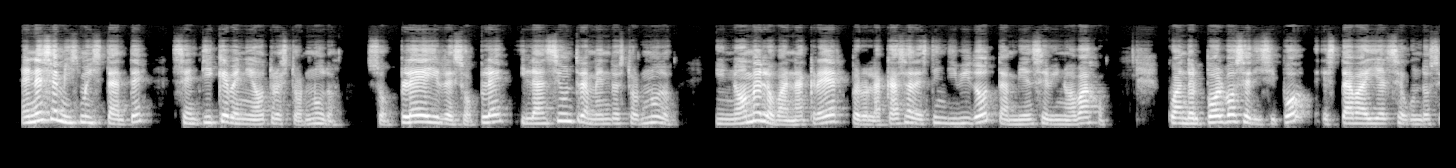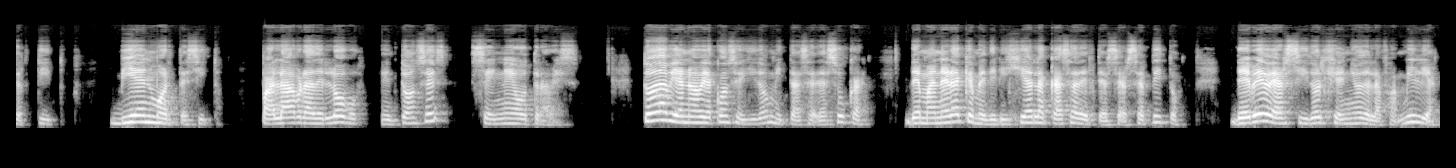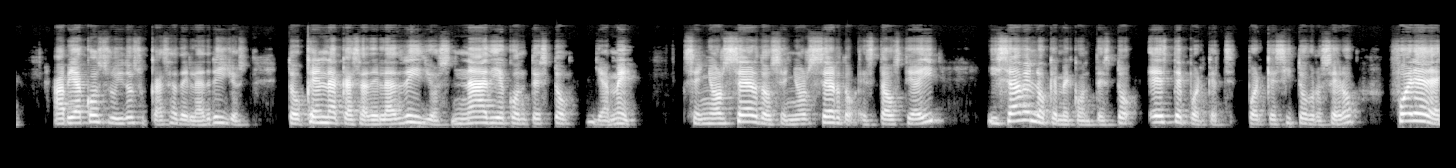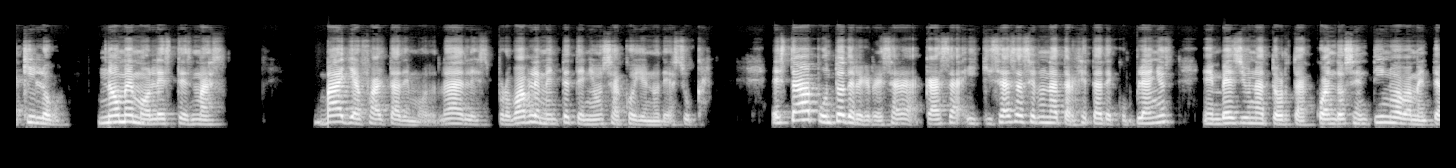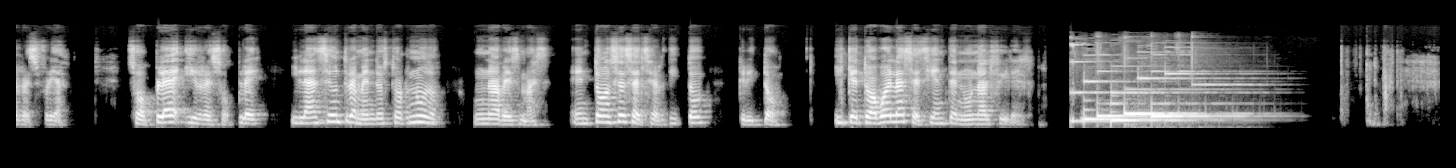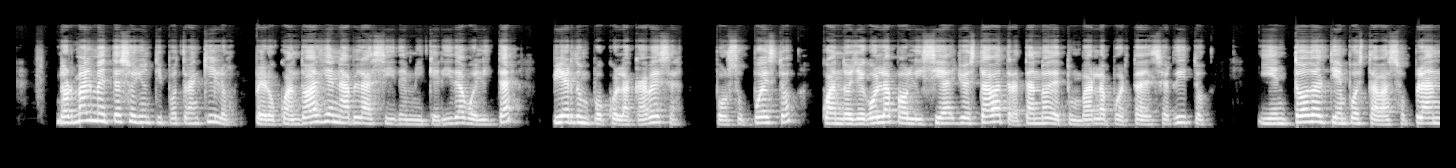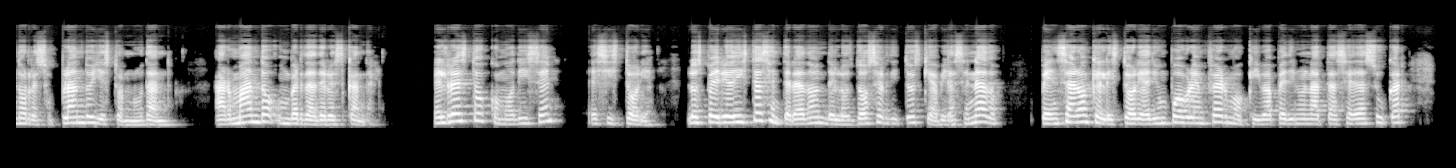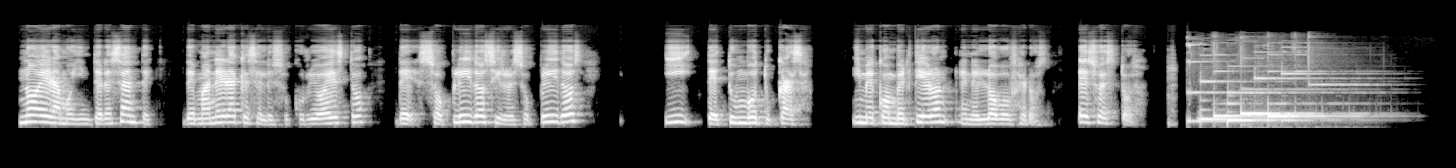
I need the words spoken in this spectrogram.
En ese mismo instante sentí que venía otro estornudo. Soplé y resoplé y lancé un tremendo estornudo. Y no me lo van a creer, pero la casa de este individuo también se vino abajo. Cuando el polvo se disipó, estaba ahí el segundo certito, bien muertecito. Palabra del lobo. Entonces cené otra vez. Todavía no había conseguido mi taza de azúcar, de manera que me dirigí a la casa del tercer cerdito. Debe haber sido el genio de la familia. Había construido su casa de ladrillos. Toqué en la casa de ladrillos. Nadie contestó. Llamé. Señor cerdo, señor cerdo, ¿está usted ahí? ¿Y saben lo que me contestó este puerquecito grosero? Fuera de aquí, lobo, no me molestes más. Vaya falta de modales, probablemente tenía un saco lleno de azúcar. Estaba a punto de regresar a casa y quizás hacer una tarjeta de cumpleaños en vez de una torta cuando sentí nuevamente resfriado. Soplé y resoplé y lancé un tremendo estornudo una vez más. Entonces el cerdito gritó, y que tu abuela se siente en un alfiler. Normalmente soy un tipo tranquilo, pero cuando alguien habla así de mi querida abuelita, pierdo un poco la cabeza. Por supuesto, cuando llegó la policía, yo estaba tratando de tumbar la puerta del cerdito, y en todo el tiempo estaba soplando, resoplando y estornudando, armando un verdadero escándalo. El resto, como dicen, es historia, los periodistas se enteraron de los dos cerditos que había cenado. Pensaron que la historia de un pobre enfermo que iba a pedir una taza de azúcar no era muy interesante, de manera que se les ocurrió esto de soplidos y resoplidos y te tumbo tu casa. Y me convirtieron en el lobo feroz. Eso es todo.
